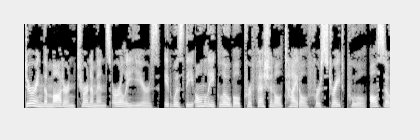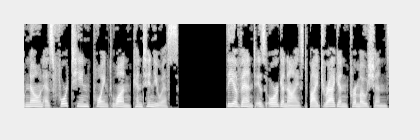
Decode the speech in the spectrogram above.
During the modern tournament's early years, it was the only global professional title for straight pool also known as 14.1 continuous. The event is organized by Dragon Promotions,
